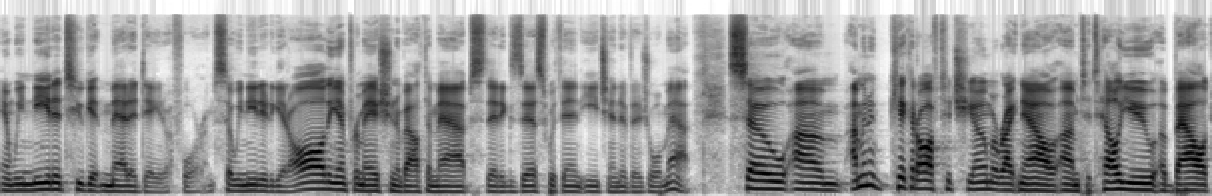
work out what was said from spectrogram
and we needed to get metadata for them. So we needed to get all the information about the maps that exist within each individual map. So um, I'm going to kick it off to Chioma right now um, to tell you about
